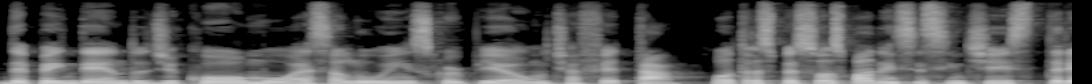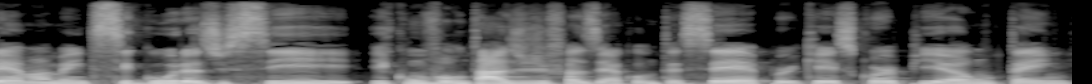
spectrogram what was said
dependendo de como essa lua em escorpião te afetar. Outras pessoas podem se sentir extremamente seguras de si e com vontade de fazer acontecer, porque escorpião tem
